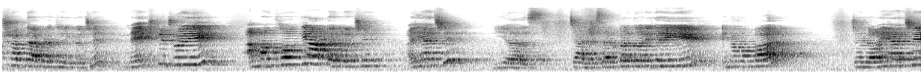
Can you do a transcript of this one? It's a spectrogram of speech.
શબ્દ આપણે થઈ ગયો છે નેક્સ્ટ જોઈએ આમાં ખ ક્યાં આપેલો છે અહીંયા છે યસ ચાલો સર્કલ કરી દઈએ એના ઉપર ચલો અહીંયા છે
